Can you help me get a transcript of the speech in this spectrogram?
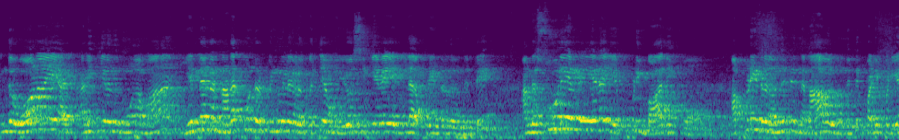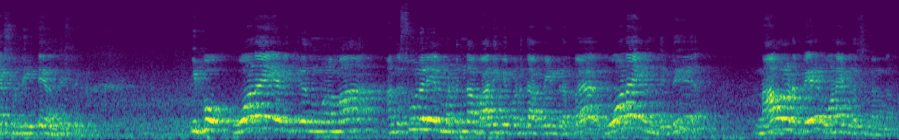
இந்த ஓனாயை அழிக்கிறது மூலமா என்னென்ன நடக்குன்ற பின்விளைவுகளை பத்தி அவங்க யோசிக்கவே இல்லை அப்படின்றது வந்துட்டு அந்த சூழலையே எப்படி பாதிக்கும் அப்படின்றத வந்துட்டு இந்த நாவல் வந்துட்டு படிப்படியாக சொல்லிக்கிட்டே வந்துட்டு இருக்கு. இப்போ ஓநாயை அழிக்கிறது மூலமா அந்த சூழலியல் மட்டும்தான் பாதிக்கப்படுது அப்படின்றப்ப ஓநாய் வந்துட்டு நாவலோட பேர் ஓநாய் குலசினம் தான்.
